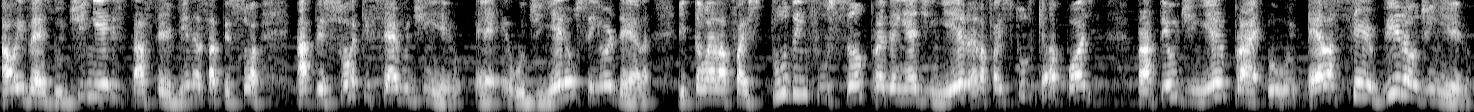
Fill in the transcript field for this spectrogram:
ao invés do dinheiro estar servindo essa pessoa, a pessoa que serve o dinheiro, é, o dinheiro é o senhor dela. Então ela faz tudo em função para ganhar dinheiro, ela faz tudo que ela pode para ter o dinheiro, para ela servir ao dinheiro.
